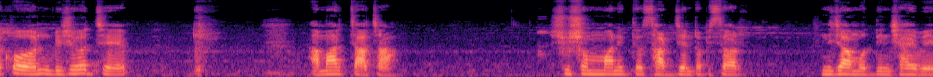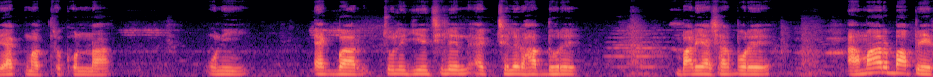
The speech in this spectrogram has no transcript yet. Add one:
এখন বিষয় হচ্ছে আমার চাচা, সুসম্মানিত সার্জেন্ট অফিসার নিজামুদ্দিন সাহেবের একমাত্র কন্যা। উনি একবার চলে গিয়েছিলেন এক ছেলের হাত ধরে। বাড়ি আসার পরে আমার বাপের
